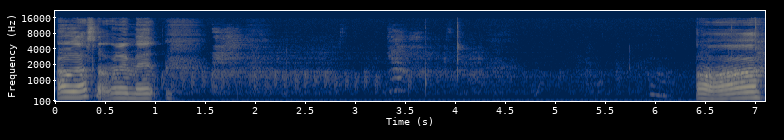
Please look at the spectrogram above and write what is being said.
Oh, that's not what I meant. Aw.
